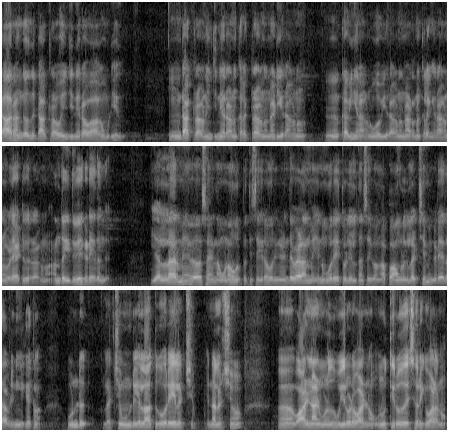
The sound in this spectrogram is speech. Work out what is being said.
யாரும் அங்கே வந்து டாக்டராகவோ இன்ஜினியராகவோ ஆக முடியாது. டாக்டர் ஆகணும் இன்ஜினியர் ஆகணும் கலெக்டர் ஆகணும் நடிகர் ஆகணும் கவிஞர் ஆகணும் ஓவியர் ஆகணும் நடன கலைஞர் ஆகணும் விளையாட்டு வீரர் ஆகணும். அந்த இதுவே கிடையாது அங்கே. எல்லாருமே விவசாயம் தான். உணவு உற்பத்தி செய்கிற ஒருங்கிணைந்த வேளாண்மை இன்னும் ஒரே தொழில் தான் செய்வாங்க. அப்போ அவங்களுக்கு லட்சியமே கிடையாது அப்படின்னு நீங்கள் கேட்கலாம். உண்டு. லட்சியம் உண்டு. எல்லாத்துக்கும் ஒரே லட்சியம். என்ன லட்சியம்? வாழ்நாள் முழுவதும் உயிரோடு வாழணும். நூற்றி இருபது வயசு வரைக்கும் வாழணும்.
